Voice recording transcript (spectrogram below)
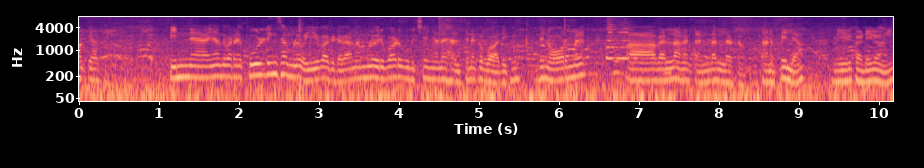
ഓക്കെ ഓക്കെ. പിന്നെ ഞാൻ പറഞ്ഞത് കൂൾ ഡ്രിങ്ക്സ് നമ്മൾ ഒഴിവാക്കിയിട്ട്? കാരണം നമ്മൾ ഒരുപാട് കുടിച്ച് കഴിഞ്ഞാൽ ഹെൽത്തിനൊക്കെ ബാധിക്കും. ഇത് നോർമൽ വെള്ളമാണ് ടെൻഡല്ല കേട്ടോ തണുപ്പില്ല. ഈ ഒരു കടയിൽ വാങ്ങി.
